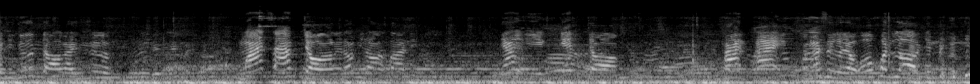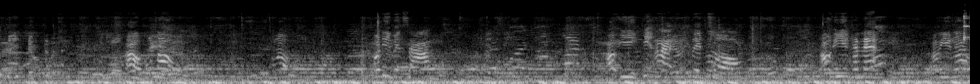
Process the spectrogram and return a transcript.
อาวันที่ซื้อจองไงซื้อมาสามจอกเลยเนาะพี่น้องตอนนี้ย่างอีกเจ็ดจอกผ่านไปผมมาซื้อแล้วโอ้คนรอจนเป็นเอ้าเข้าเข้าวันนี้เป็นสามเอาอีกที่อ่านมันเป็นสองเอาอีกคะแนนเอาอีกเนาะ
